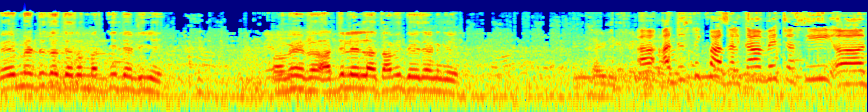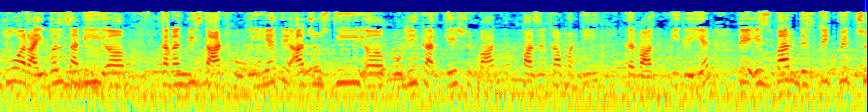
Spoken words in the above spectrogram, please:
ਪੇਮੈਂਟ ਤਾਂ ਜਦੋਂ ਮਰਜ਼ੀ ਲੈ ਲਈਏ। ਭਾਵੇਂ ਅੱਜ ਲੈ ਲਾ ਤਾਂ ਵੀ ਦੇ ਦੇਣਗੇ। ਅੱਜ ਡਿਸਟ੍ਰਿਕਟ ਫਾਜ਼ਿਲਕਾ ਵਿੱਚ ਅਸੀਂ ਜੋ ਅਰਾਈਵਲ ਸਾਡੀ ਕਣਕ ਦੀ ਸਟਾਰਟ ਹੋ ਗਈ ਹੈ ਤੇ ਅੱਜ ਉਸ ਦੀ ਬੋਲੀ ਕਰਕੇ ਸ਼ੁਰੂਆਤ ਫਾਜ਼ਿਲਕਾ ਮੰਡੀ ਕਰਵਾ ਦਿੱਤੀ ਗਈ ਹੈ ਤੇ ਇਸ ਵਾਰ ਡਿਸਟ੍ਰਿਕਟ ਵਿੱਚ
